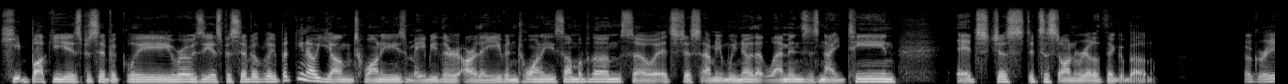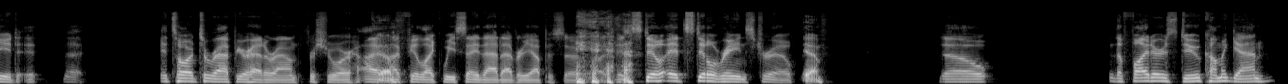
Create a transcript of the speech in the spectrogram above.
he, bucky is specifically rosie is specifically but you know young 20s maybe there are they even 20 some of them? So it's just i mean we know that lemons is 19 it's just it's just unreal to think about. Agreed. It, uh, it's hard to wrap your head around for sure. I, Yeah. I feel like we say that every episode, but it still it still reigns true. Yeah. So the fighters do come again.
